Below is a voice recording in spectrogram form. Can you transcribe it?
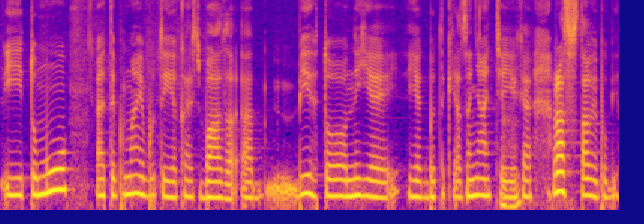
І тому, типу, має бути якась база. А біг то не є якби таке заняття, Мгм. яке раз встав і побіг.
